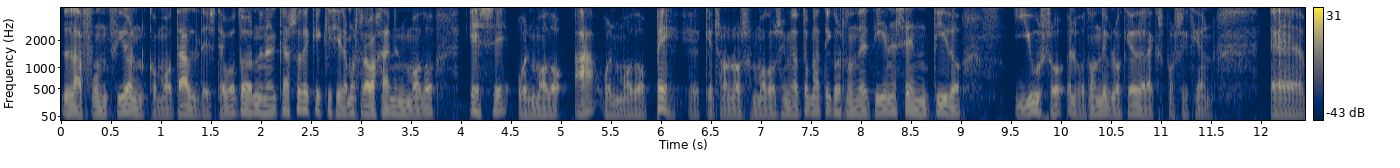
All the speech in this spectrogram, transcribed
la función como tal de este botón en el caso de que quisiéramos trabajar en modo S o en modo A o en modo P, eh, que son los modos semiautomáticos donde tiene sentido y uso el botón de bloqueo de la exposición. Eh,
